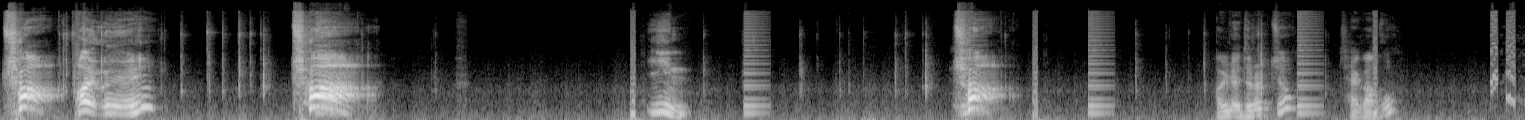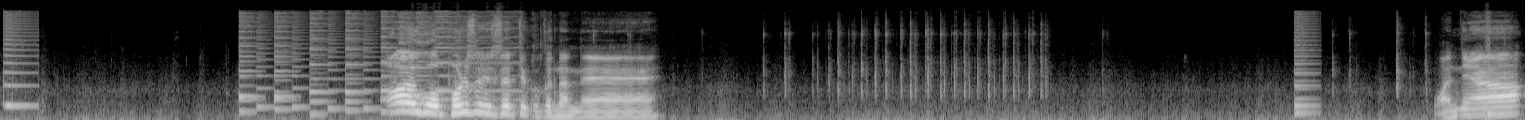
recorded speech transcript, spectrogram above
촤! 아, 에? 촤! 인. 촤! 걸려들었죠? 잘 가고. 아이고 벌써 1세트가 끝났네 왔냐?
